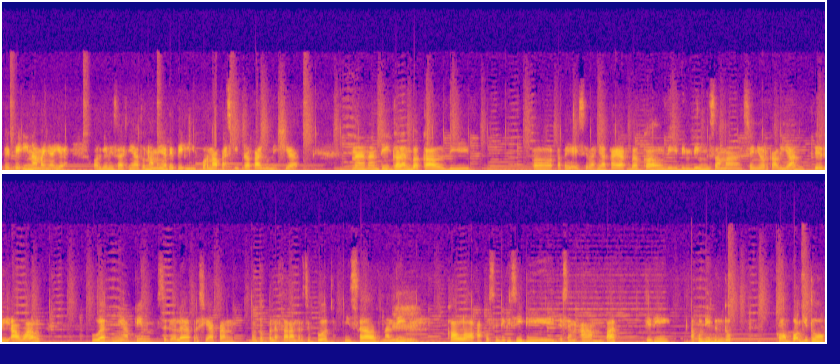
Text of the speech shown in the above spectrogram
PPI namanya ya. Organisasinya tuh namanya PPI, Purna Paskibraka Indonesia. Nah, nanti kalian bakal di uh, apa ya istilahnya kayak bakal dibimbing sama senior kalian dari awal buat nyiapin segala persiapan untuk pendaftaran tersebut. Misal nanti okay. kalau aku sendiri sih di SMA 4, jadi aku dibentuk kelompok gitu,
